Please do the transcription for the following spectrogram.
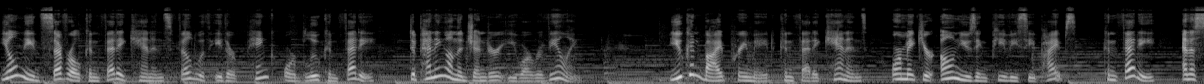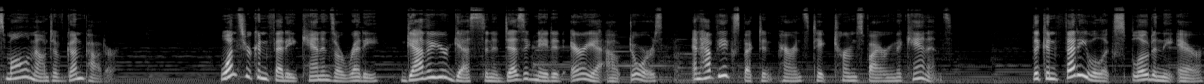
you'll need several confetti cannons filled with either pink or blue confetti, depending on the gender you are revealing. You can buy pre-made confetti cannons or make your own using PVC pipes, confetti, and a small amount of gunpowder. Once your confetti cannons are ready, gather your guests in a designated area outdoors and have the expectant parents take turns firing the cannons. The confetti will explode in the air,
